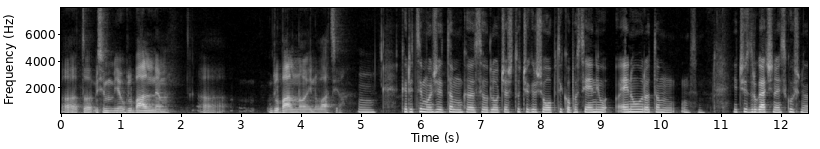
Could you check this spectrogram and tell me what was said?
Uh, to mislim, je v globalnem, uh, globalno inovacijo. Mm. Ker recimo že tam, ko se odločaš, tudi če greš v optiko, pa si eni, eno uro tam, mislim, je čist drugačna izkušnja.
